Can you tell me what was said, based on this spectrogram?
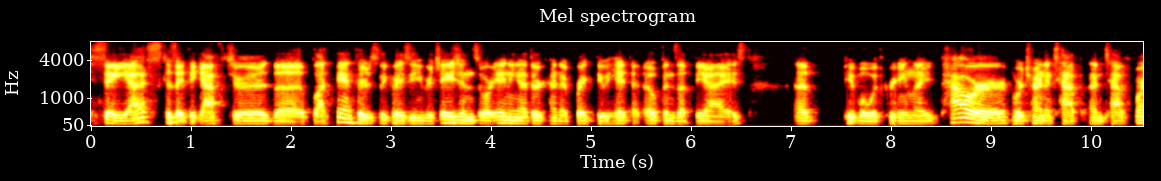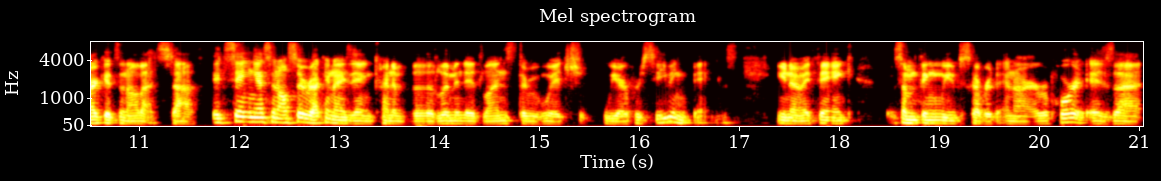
to say yes, because I think after the Black Panthers, the Crazy Rich Asians, or any other kind of breakthrough hit that opens up the eyes of people with green light power who are trying to tap untapped markets and all that stuff. It's saying yes and also recognizing kind of the limited lens through which we are perceiving things. You know, I think something we've discovered in our report is that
